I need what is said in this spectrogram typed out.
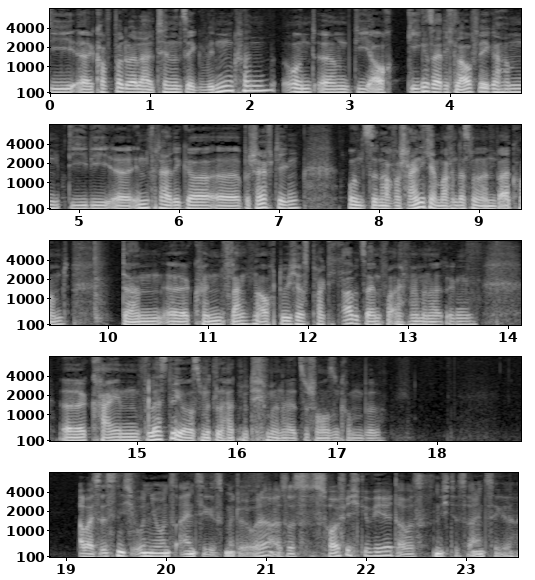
die äh, Kopfballduelle halt tendenziell gewinnen können und ähm, die auch gegenseitig Laufwege haben, die die äh, Innenverteidiger äh, beschäftigen und es dann auch wahrscheinlicher machen, dass man an den Ball kommt, dann äh, können Flanken auch durchaus praktikabel sein, vor allem wenn man halt irgendwie äh, kein verlässlicheres Mittel hat, mit dem man halt zu Chancen kommen würde. Aber es ist nicht Unions einziges Mittel, oder? Also es ist häufig gewählt, aber es ist nicht das einzige.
